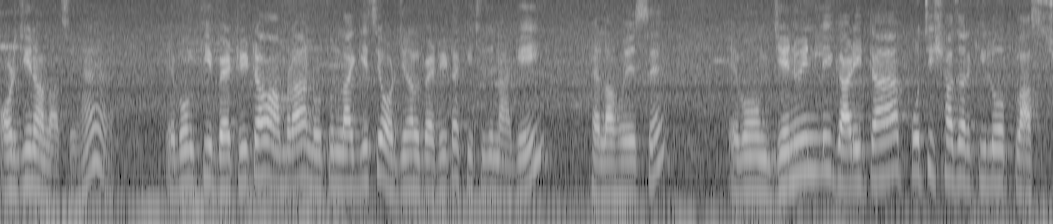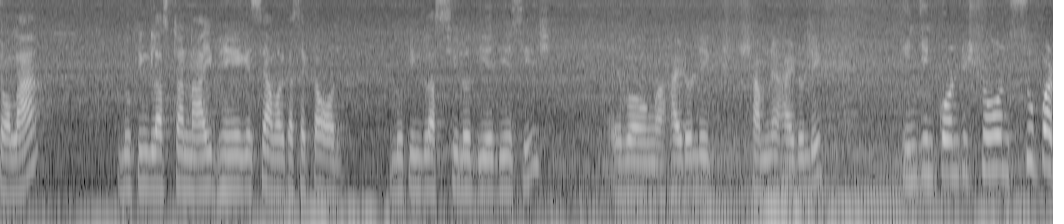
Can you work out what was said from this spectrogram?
অরিজিনাল আছে হ্যাঁ? এবং কি ব্যাটারিটাও আমরা নতুন লাগিয়েছি অরিজিনাল ব্যাটারিটা কিছুদিন আগেই ফেলা হয়েছে। এবং জেনুইনলি গাড়িটা পঁচিশ হাজার কিলো প্লাস চলা লুকিং গ্লাসটা নাই, ভেঙে গেছে। আমার কাছে একটা লুকিং গ্লাস ছিল, দিয়ে দিয়েছি। এবং হাইড্রোলিক সামনে hydraulic engine condition super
